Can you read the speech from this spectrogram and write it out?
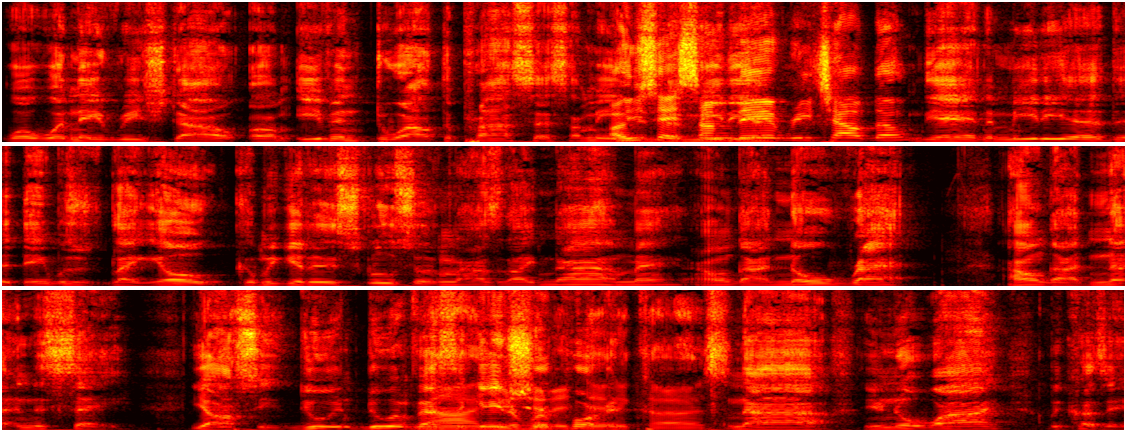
Well, when they reached out, um, even throughout the process, I mean, Oh, you the- said the some media- did reach out though. Yeah, the media that they was like, "Yo, can we get an exclusive?" And I was like, "Nah, man, I don't got no rat. I don't got nothing to say." Y'all see, do do investigative shoulda reporting. did it. Nah, you know why? Because it,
